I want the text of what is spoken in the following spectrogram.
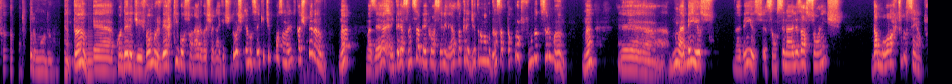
está todo mundo tentando, é, quando ele diz vamos ver que Bolsonaro vai chegar em 22, eu não sei que tipo de Bolsonaro ele está esperando. Né? Mas é, é, interessante saber que o ACM Neto acredita numa mudança tão profunda do ser humano. Né? É, não é bem isso. Não é bem isso. São sinalizações da morte do centro.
